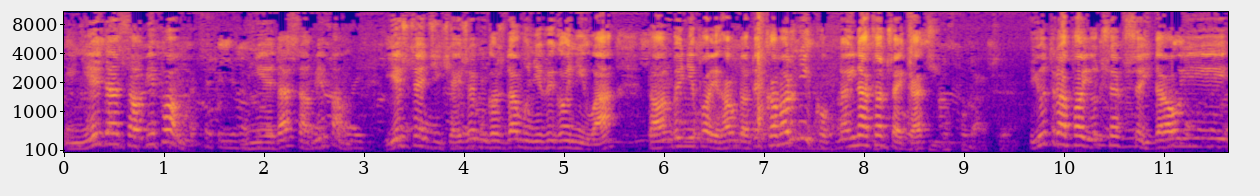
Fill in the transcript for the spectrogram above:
I nie da sobie pomóc. Nie da sobie pomóc. Jeszcze dzisiaj, żebym go z domu nie wygoniła, to on by nie pojechał do tych komorników. No i na co czekać? Jutro, pojutrze przyjdą i,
